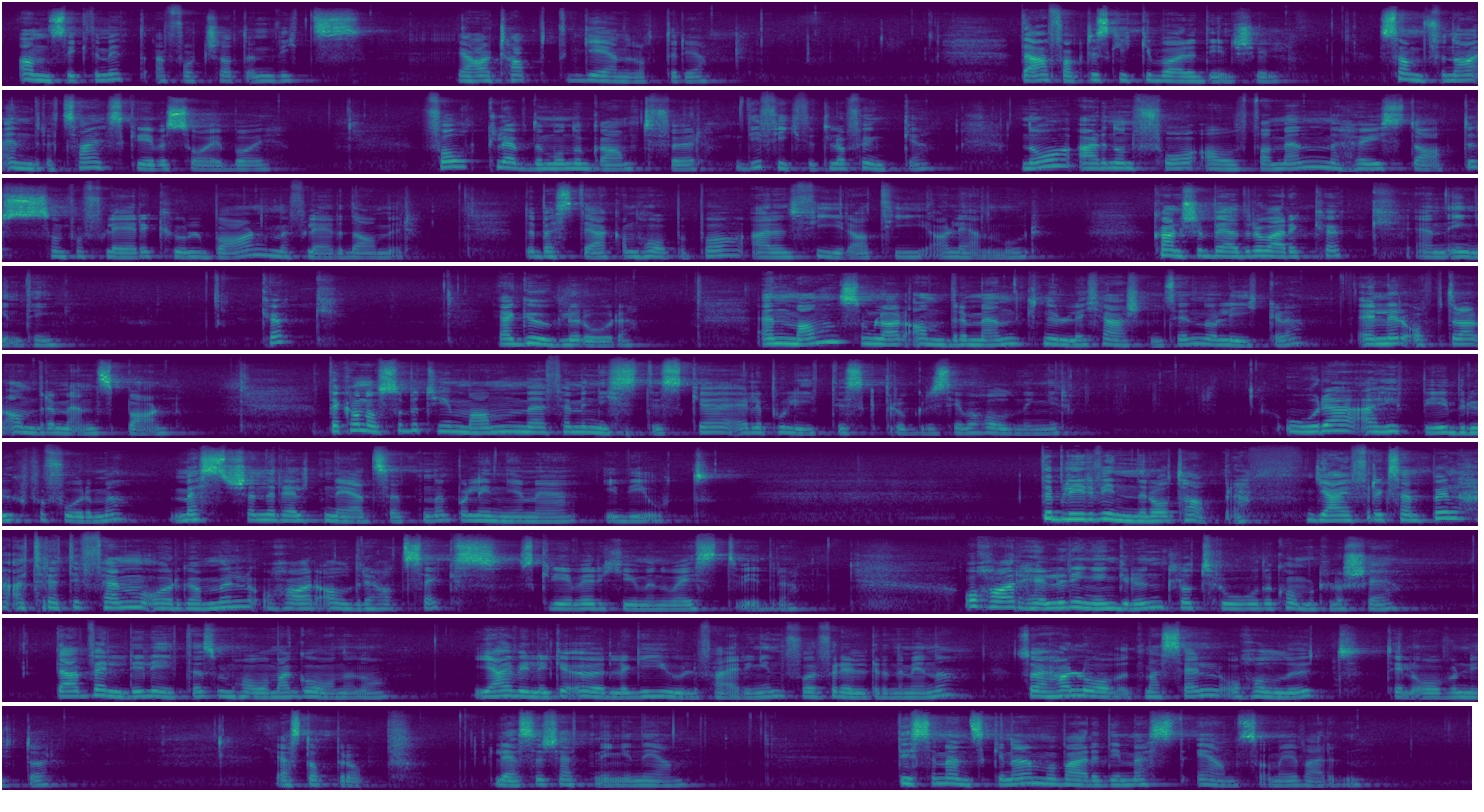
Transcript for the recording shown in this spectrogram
Ansiktet mitt er fortsatt en vits. Jeg har tapt genlotteriet. Det er faktisk ikke bare din skyld. Samfunnet har endret seg, skriver Soyboy. Folk levde monogamt før. De fikk det til å funke. Nå er det noen få alfamenn med høy status som får flere kull barn med flere damer. Det beste jeg kan håpe på, er en fire av ti alenemor. Kanskje bedre å være køkk enn ingenting. Køkk? Jeg googler ordet. En mann som lar andre menn knulle kjæresten sin og liker det, eller oppdrar andre menns barn. Det kan også bety mann med feministiske eller politisk progressive holdninger. Ordet er hyppig i bruk på forumet, mest generelt nedsettende på linje med idiot. Det blir vinnere og tapere. Jeg for eksempel, er 35 år gammel og har aldri hatt sex, skriver Human Waste videre. Og har heller ingen grunn til å tro det kommer til å skje. Det er veldig lite som holder meg gående nå. Jeg vil ikke ødelegge julefeiringen for foreldrene mine, så jeg har lovet meg selv å holde ut til over nyttår. Jeg stopper opp, leser setningen igjen. Disse menneskene må være de mest ensomme i verden.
